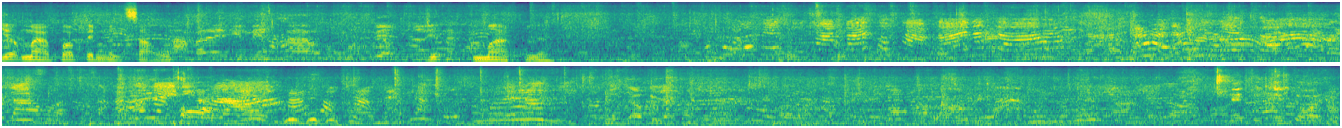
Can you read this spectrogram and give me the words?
เยอะมากเพราะเป็นวันเสาร์เยอะมากเลยในจุดเจ๊จอยอยู่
